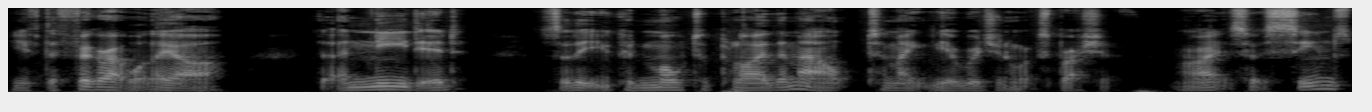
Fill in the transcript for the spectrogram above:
You have to figure out what they are that are needed so that you could multiply them out to make the original expression. Right? So it seems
